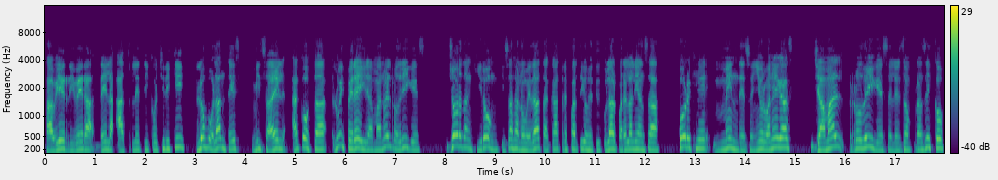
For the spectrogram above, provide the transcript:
Javier Rivera del Atlético Chiriquí, los volantes Misael Acosta, Luis Pereira, Manuel Rodríguez, Jordan Girón, quizás la novedad acá, tres partidos de titular para la Alianza, Jorge Méndez, señor Vanegas, Yamal Rodríguez, el del San Francisco,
